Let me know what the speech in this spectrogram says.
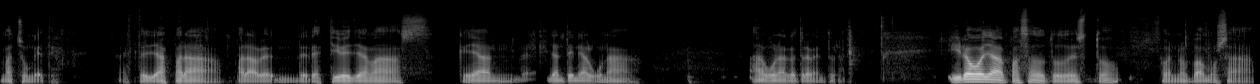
más chunguete. Este ya es para, para detectives ya más. que ya han, ya han tenido alguna. alguna que otra aventura. Y luego ya pasado todo esto, pues nos vamos a,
